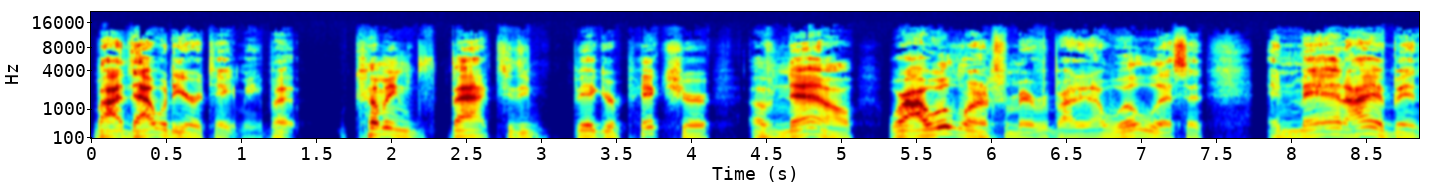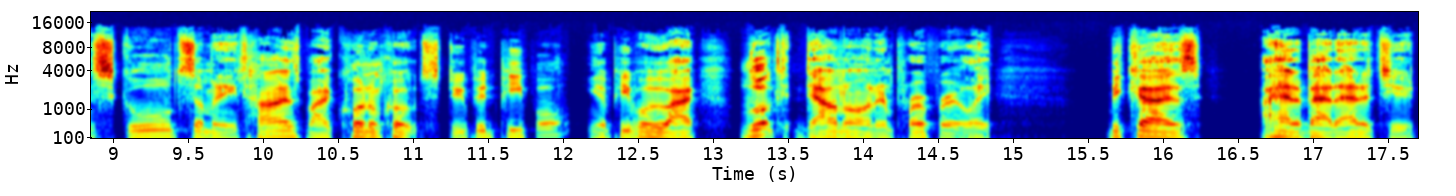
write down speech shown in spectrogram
But that would irritate me. But coming back to the bigger picture of now where I will learn from everybody and I will listen. And man, I have been schooled so many times by quote unquote stupid people, you know, people who I looked down on appropriately because I had a bad attitude.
